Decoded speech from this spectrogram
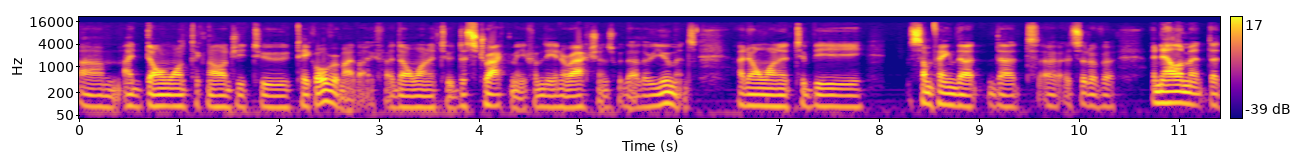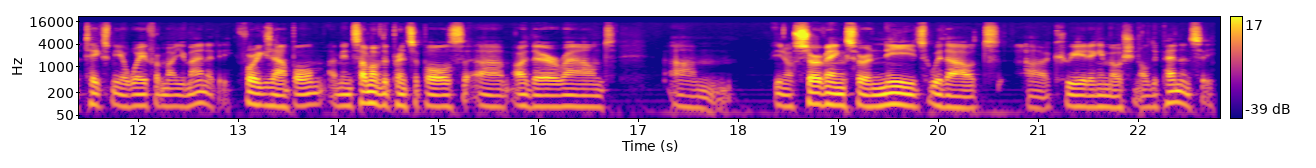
um, I don't want technology to take over my life. I don't want it to distract me from the interactions with other humans. I don't want it to be something that that uh, sort of a, an element that takes me away from my humanity. For example, I mean, some of the principles um, are there around, um, you know, serving certain needs without uh, creating emotional dependency.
